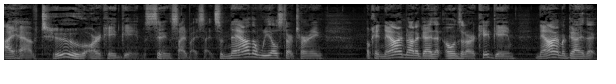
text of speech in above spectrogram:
I have two arcade games sitting side by side. So now the wheels start turning. Okay, now I'm not a guy that owns an arcade game. Now I'm a guy that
